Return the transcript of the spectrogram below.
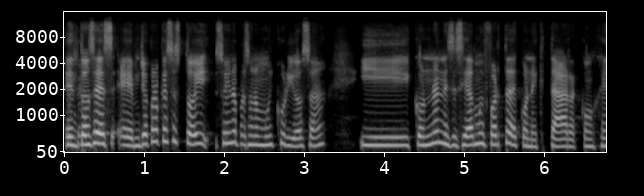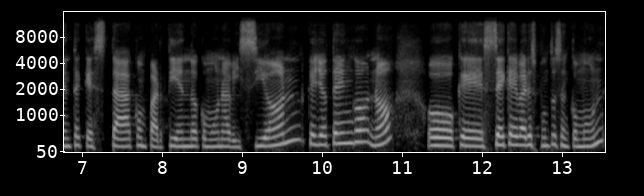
Entonces, em, yo creo que eso estoy, soy una persona muy curiosa y con una necesidad muy fuerte de conectar con gente que está compartiendo como una visión que yo tengo, ¿no? O que sé que hay varios puntos en común.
